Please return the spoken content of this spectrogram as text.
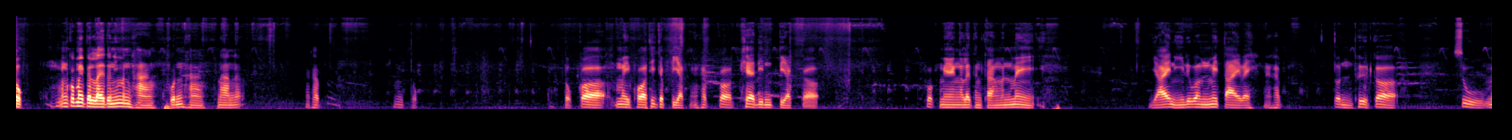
ตกมันก็ไม่เป็นไรตัวนี้มันห่างฝนห่างนานแล้วนะครับไม่ตก ตกก็ไม่พอที่จะเปียกนะครับ ก็แค่ดินเปียกก็ พวกแมงอะไรต่างๆ มันไม่ย้ายหนีหรือว่ามันไม่ตายไปนะครับ ต้นพืชก็สู้แม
